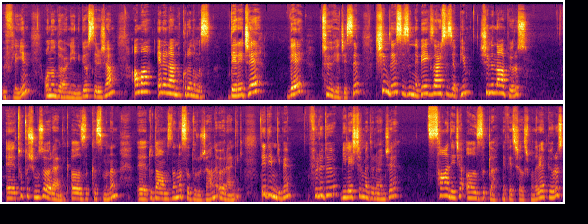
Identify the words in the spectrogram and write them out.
üfleyin. Onun da örneğini göstereceğim. Ama en önemli kuralımız derece ve tüy hecesi. Şimdi sizinle bir egzersiz yapayım. Şimdi ne yapıyoruz? E, tutuşumuzu öğrendik. Ağızlık kısmının e, dudağımızda nasıl duracağını öğrendik. Dediğim gibi flütü birleştirmeden önce sadece ağızlıkla nefes çalışmaları yapıyoruz.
